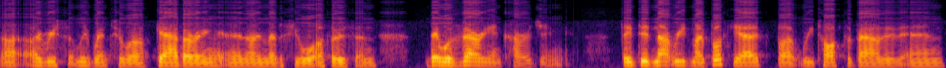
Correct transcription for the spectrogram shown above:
Uh, I recently went to a gathering and I met a few authors, and they were very encouraging. They did not read my book yet, but we talked about it, and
